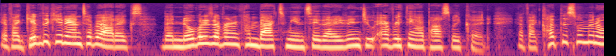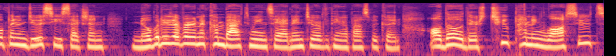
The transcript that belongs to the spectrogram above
If I give the kid antibiotics, then nobody's ever going to come back to me and say that I didn't do everything I possibly could. If I cut this woman open and do a C section, nobody's ever going to come back to me and say I didn't do everything I possibly could. Although there's two pending lawsuits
